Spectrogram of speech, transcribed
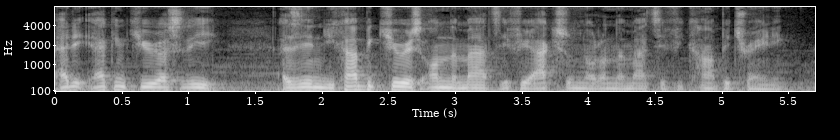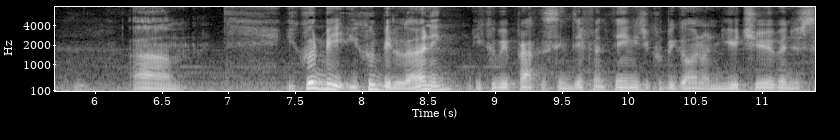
How, do, how can curiosity, as in, you can't be curious on the mats if you're actually not on the mats if you can't be training. Um, you could be you could be learning. You could be practicing different things. You could be going on YouTube and just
